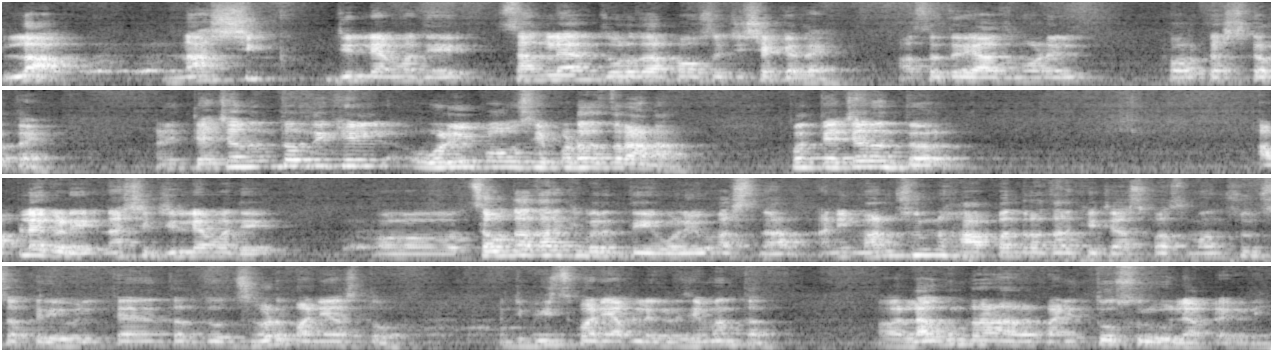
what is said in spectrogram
ला नाशिक जिल्ह्यामध्ये चांगल्या जोरदार पावसाची शक्यता आहे. असं तरी आज मॉडेल फॉरकास्ट करताय आणि त्याच्यानंतर देखील वळीव पाऊस हे पडत राहणार. पण त्याच्यानंतर आपल्याकडे नाशिक जिल्ह्यामध्ये चौदा तारखेपर्यंत हे वळीव असणार आणि मान्सून हा पंधरा तारखेच्या आसपास मान्सून सक्रिय होईल. त्यानंतर जो झड पाणी असतो म्हणजे भीज पाणी आपल्याकडे जे म्हणतात लागून राहणारं पाणी तो सुरू होईल आपल्याकडे.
